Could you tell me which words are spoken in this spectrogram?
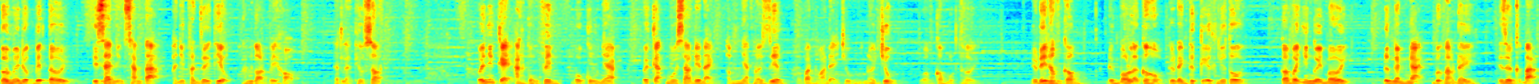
tôi mới được biết tới khi xem những sáng tạo và những phần giới thiệu ngắn gọn về họ thật là thiếu sót. Với những kẻ ăn cùng phim, ngủ cùng nhạc, với các ngôi sao điện ảnh, âm nhạc nói riêng và văn hóa đại chúng nói chung của Hồng Kông một thời. Nếu đến Hồng Kông, đừng bỏ lỡ cơ hội được đánh thức ký ức như tôi. Còn với những người mới, đừng ngần ngại bước vào đây để rồi các bạn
